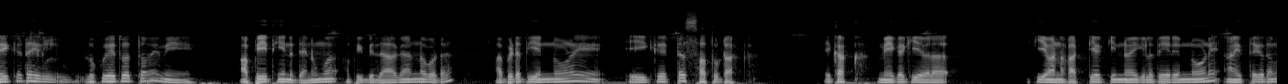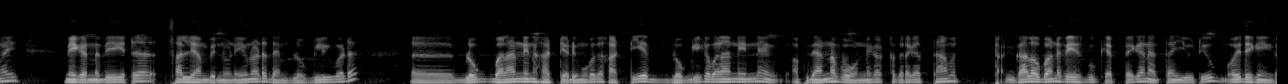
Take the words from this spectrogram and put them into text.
ඒකට ලොකු හේතුවත් තමයි මේ අපි තියෙන දැනුම අපි බෙදාගන්නකොට අපිට තියෙන්න ඕනේ ඒකට සතුටක්. එකක් මේක කියවලා කියවන්න කට්ටියක් ඉන්නවයි කියලා තේරෙන්න ඕනේ. අනිත් එක තමයි මේ කරන දේට සල්ලි හම්බෙන්න ඕනේ. වුණාට දැන් බ්ලොග් ලිව්වට බ්ලොග් බලන්න කටිය අඩුමොකද කට්ටිය බ්ලොග් එක බලන්න එන්න අපි දන්න ෆෝන් එකක් අතර ගත්තාම ගල ඔබන්න ෆෙස්බුක් ඇ් එක නැත්තන් YouTube ඔය දෙක එක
